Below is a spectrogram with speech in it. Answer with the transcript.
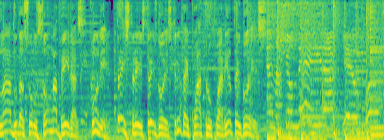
lado da Solução Madeiras. Fone 3332 3442. É na pioneira eu vou.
